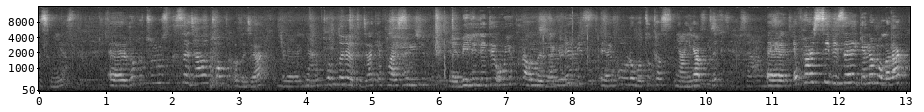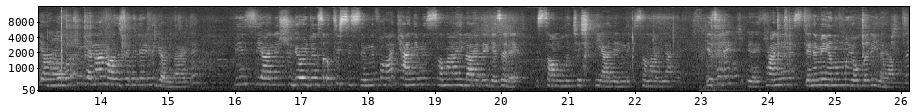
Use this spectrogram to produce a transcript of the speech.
kısmıyız. E, robotumuz kısaca top alacak, e, yani topları atacak. FRC'nin e, belirlediği oyun kurallarına göre biz e, bu robotu tas yani yaptık. E, FRC bize genel olarak yani robotun genel malzemelerini gönderdi. Biz yani şu gördüğünüz atış sistemini falan kendimiz sanayilerde gezerek, İstanbul'un çeşitli yerlerindeki sanayiler gezerek e, kendimiz deneme yanılma yollarıyla yaptık.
